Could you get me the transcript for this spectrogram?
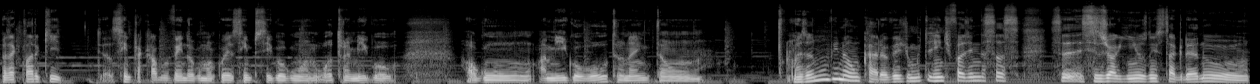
Mas é claro que eu sempre acabo vendo alguma coisa, sempre sigo algum outro amigo ou algum amigo ou outro, né? Então. Mas eu não vi não, cara. Eu vejo muita gente fazendo essas, esses joguinhos no Instagram no,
